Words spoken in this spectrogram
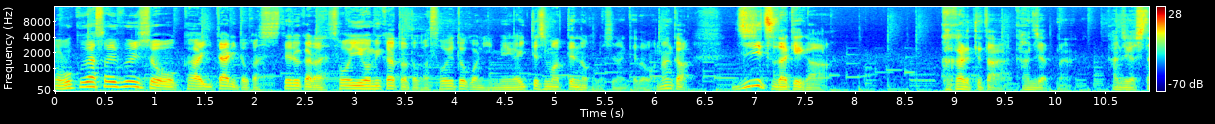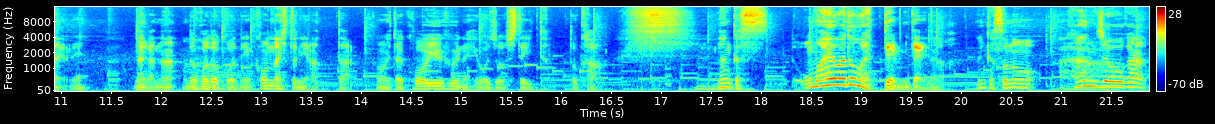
まあ僕がそういう文章を書いたりとかしてるからそういう読み方とかそういうとこに目がいってしまってんのかもしれんけどなんか事実だけが書かれてた感じだった。感じがしたんよねなんかなどこどこでこんな人に会ったこの人はこういう風な表情していたとかーなんかすお前はどうやってんみたいななんかその感情が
